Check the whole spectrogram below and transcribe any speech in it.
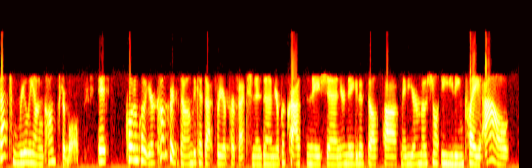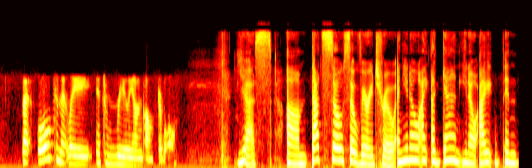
that's really uncomfortable. It's quote unquote your comfort zone because that's where your perfectionism, your procrastination, your negative self talk, maybe your emotional eating play out. But ultimately, it's really uncomfortable. Yes. Um, that's so, so very true. And, you know, I, again, you know, I, in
